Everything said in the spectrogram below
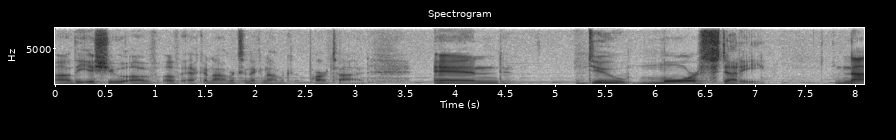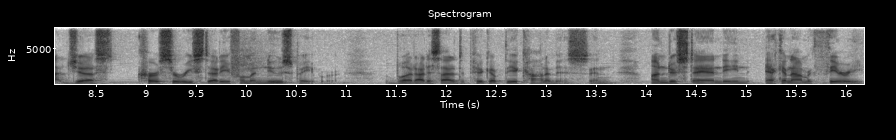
uh, the issue of, of economics and economic apartheid. And do more study, not just cursory study from a newspaper, but I decided to pick up The Economist and understanding economic theory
